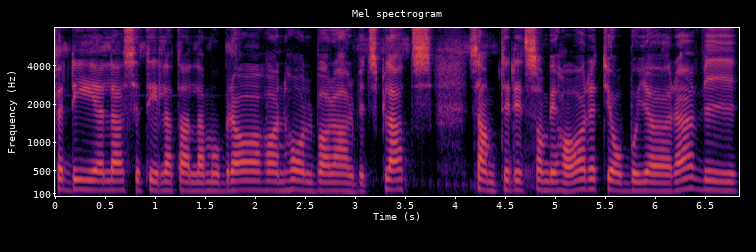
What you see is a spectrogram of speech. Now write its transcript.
fördela, se till att alla mår bra, ha en hållbar arbetsplats samtidigt som vi har ett jobb att göra. Vi,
